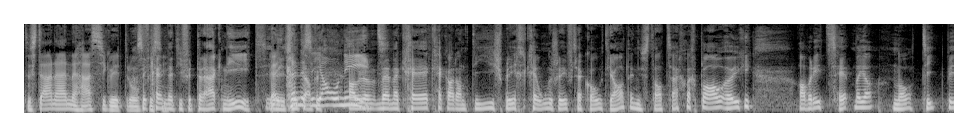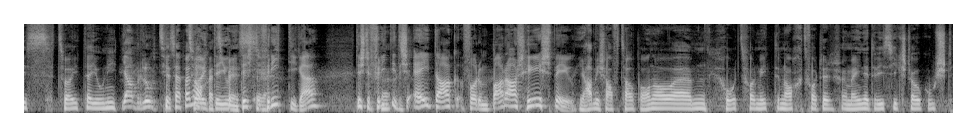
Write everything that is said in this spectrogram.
dass dann einer hässig wird drauf Also ich kenne die Verträge nicht. Ich Ja, ich kenne sie aber, ja auch nicht. Aber wenn man keine, keine Garantie, sprich keine Unterschrift hat geholt, ja, dann ist es tatsächlich blauäugig. Aber jetzt hat man ja noch Zeit bis 2. Juni. Ja, aber eben 2. nachher das Juni, das ist der. Freitag, gell? Das ist der Freitag, das ist ein Tag vor dem Barrage-Hinspiel. Ja, man schafft es halt auch noch ähm, kurz vor Mitternacht, vor der, am 31. August,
